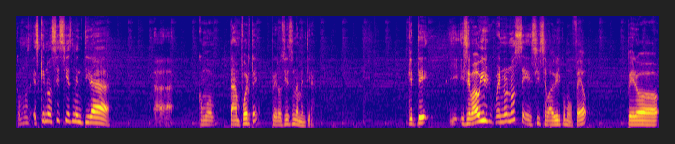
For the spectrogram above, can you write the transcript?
¿cómo? Es Es que no sé si es mentira ah, como tan fuerte, pero sí es una mentira. Que te. Y, y se va a oír. Bueno, no sé si se va a oír como feo, pero.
